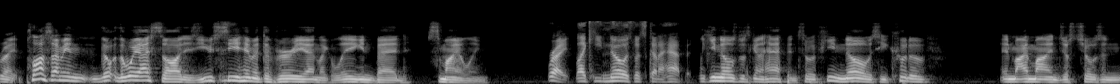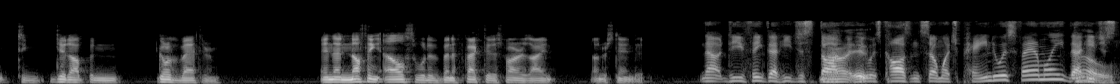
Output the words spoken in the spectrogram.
Right. Plus, I mean, the, the way I saw it is you see him at the very end, like laying in bed, smiling. Right. Like he knows what's going to happen. Like he knows what's going to happen. So if he knows, he could have, in my mind, just chosen to get up and go to the bathroom. And then nothing else would have been affected as far as I understand it. Now, do you think that he just thought No, that he was causing so much pain to his family that he just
